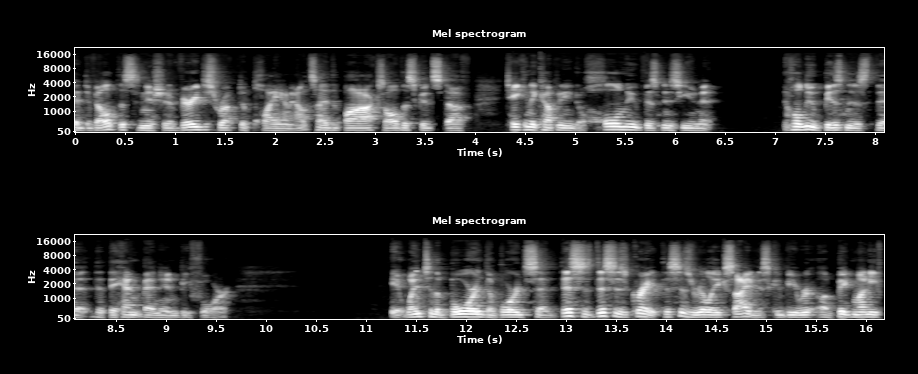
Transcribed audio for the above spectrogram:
had developed this initiative, very disruptive plan, outside the box, all this good stuff taking the company into a whole new business unit, a whole new business that that they hadn't been in before. It went to the board. The board said, "This is this is great. This is really exciting. This could be a big money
